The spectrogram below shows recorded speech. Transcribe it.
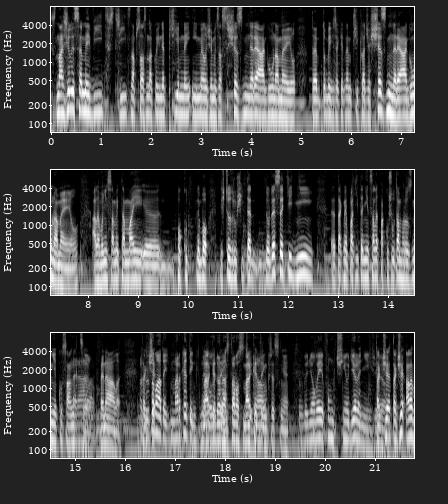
Snažili se mi vít vstříc, napsal jsem takový nepříjemný e-mail, že mi za 6 dní nereagují na mail. To, je, to bych řekl ten příklad, že 6 dní nereagují na mail, ale oni sami tam mají, eh, pokud, nebo když to zrušíte do 10 dní, eh, tak neplatíte nic, ale pak už jsou tam hrozný jako sankce, penále. penále. A takže, to má teď? Marketing nebo marketing, kdo na starosti? Marketing, no, přesně. To by mělo být funkční oddělení. Že takže, jo? takže, ale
